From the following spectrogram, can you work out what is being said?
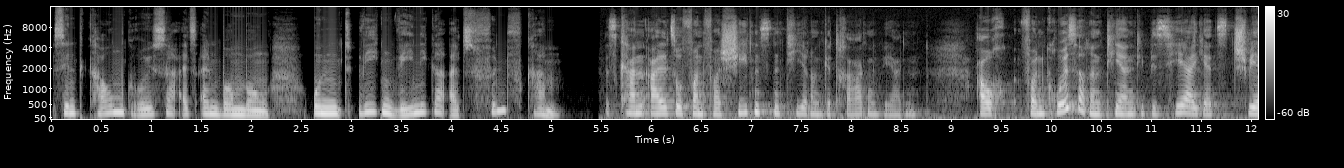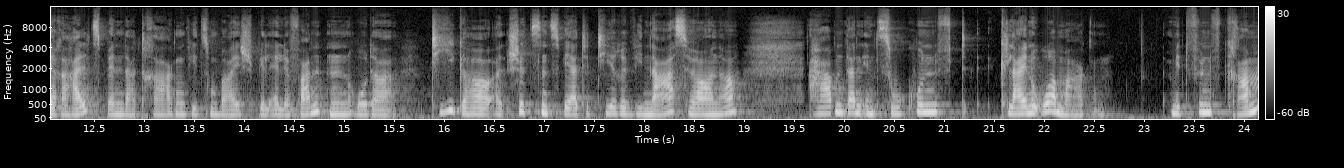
sind kaum größer als ein Bonbon und wiegen weniger als fünf Gramm. Es kann also von verschiedensten Tieren getragen werden. Auch von größeren Tieren, die bisher jetzt schwere Halsbänder tragen, wie zum Beispiel Elefanten oder Tiger, schützenswerte Tiere wie Nashörner, haben dann in Zukunft kleine Ohrmarken. Mit 5 Gramm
